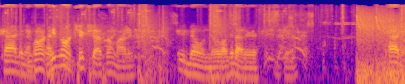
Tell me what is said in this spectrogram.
tagging He's going, he's going trick shot somebody. What you doing, Noah? Get out of here. Okay. Tag him,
